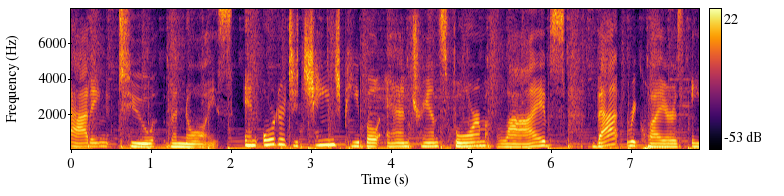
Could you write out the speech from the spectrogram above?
adding to the noise. In order to change people and transform lives, that requires a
